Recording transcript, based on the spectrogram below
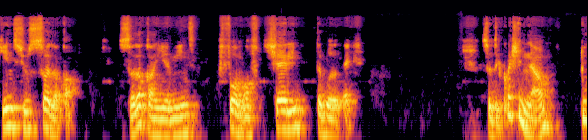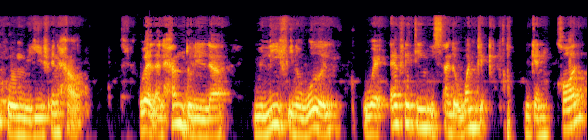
gains you sadaqah. Sadaqah here means form of charitable act. So the question now, to whom we give and how? Well, Alhamdulillah, we live in a world where everything is under one click. You can call,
